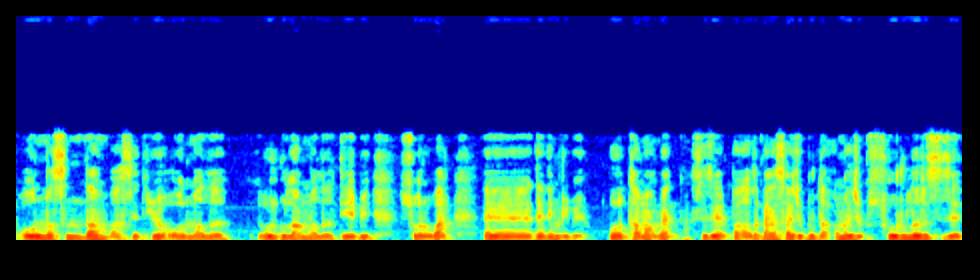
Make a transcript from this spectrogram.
olmasından bahsediliyor. Olmalı, uygulanmalı diye bir soru var. E, dediğim gibi bu tamamen size bağlı. Ben sadece burada amacım soruları size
